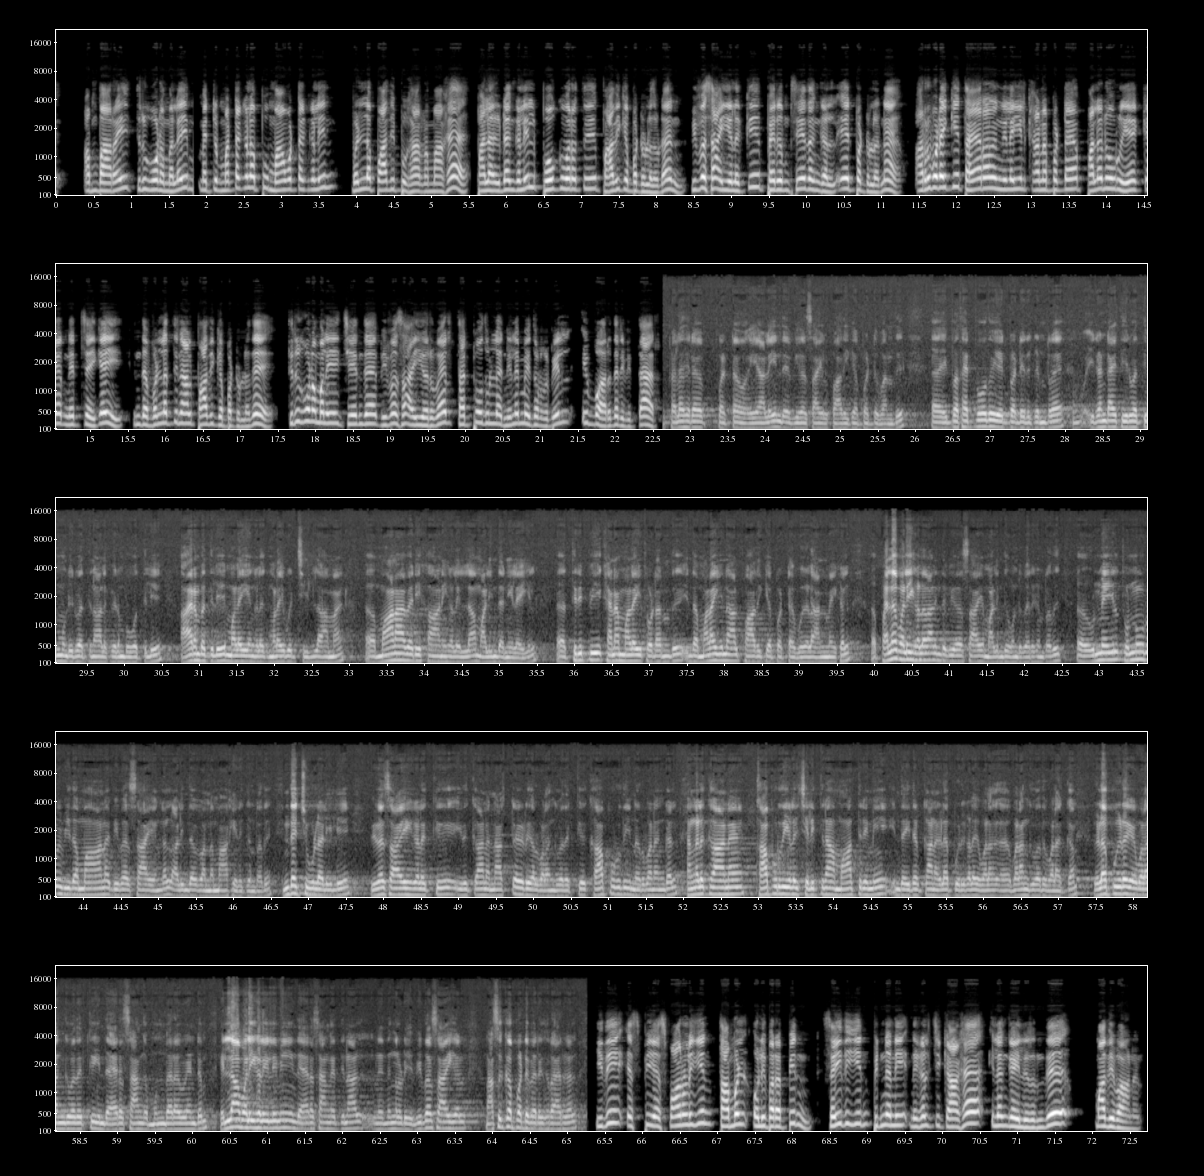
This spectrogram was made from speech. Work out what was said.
அம்பாறை திருகோணமலை மற்றும் மட்டக்களப்பு மாவட்டங்களின் வெள்ள பாதிப்பு காரணமாக பல இடங்களில் போக்குவரத்து பாதிக்கப்பட்டுள்ளதுடன் விவசாயிகளுக்கு பெரும் சேதங்கள் ஏற்பட்டுள்ளன. அறுவடைக்கு தயாரான நிலையில் காணப்பட்ட பல நூறு ஏக்கர் நெற்செய்கை இந்த வெள்ளத்தினால் பாதிக்கப்பட்டுள்ளது. திருகோணமலையைச் சேர்ந்த விவசாயி ஒருவர் தற்போதுள்ள நிலைமை தொடர்பில் இவ்வாறு தெரிவித்தார். பலதரப்பட்ட வகையாலே இந்த விவசாயிகள் பாதிக்கப்பட்டு வந்து இப்போ தற்போது ஏற்பட்டிருக்கின்ற இரண்டாயிரத்தி இருபத்தி மூணு இருபத்தி நாலு பெரும்பகத்திலே ஆரம்பத்திலே மழை எங்களுக்கு மழை வீழ்ச்சி இல்லாமல் மானாவரி மானாவாரி காணிகள் எல்லாம் அழிந்த நிலையில் திருப்பி கனமழை தொடர்ந்து இந்த மழையினால் பாதிக்கப்பட்ட வேளாண்மைகள் பல வழிகளால் இந்த விவசாயம் அழிந்து கொண்டு வருகின்றது. உண்மையில் தொண்ணூறு விதமான விவசாயங்கள் அழிந்த வண்ணமாக இருக்கின்றது. இந்த சூழலிலே விவசாயிகளுக்கு இதுக்கான நஷ்டஈடுகள் வழங்குவதற்கு காப்புறுதி நிறுவனங்கள் தங்களுக்கான காப்புறுதிகளை செலுத்தினால் மாத்திரமே இந்த இதற்கான இழப்பீடுகளை வழங்குவது வழக்கம். இழப்பீடுகளை வழங்குவதற்கு இந்த அரசாங்கம் முன்வர வேண்டும். எல்லா வழிகளிலுமே இந்த அரசாங்கத்தினால் எங்களுடைய விவசாயிகள் நசுக்கப்பட்டு வருகிறார்கள். இது எஸ்பிஎஸ் வானொலியின் தமிழ் ஒலிபரப்பின் செய்தியின் பின்னணி நிகழ்ச்சிக்காக இலங்கையிலிருந்து மதிவானன்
